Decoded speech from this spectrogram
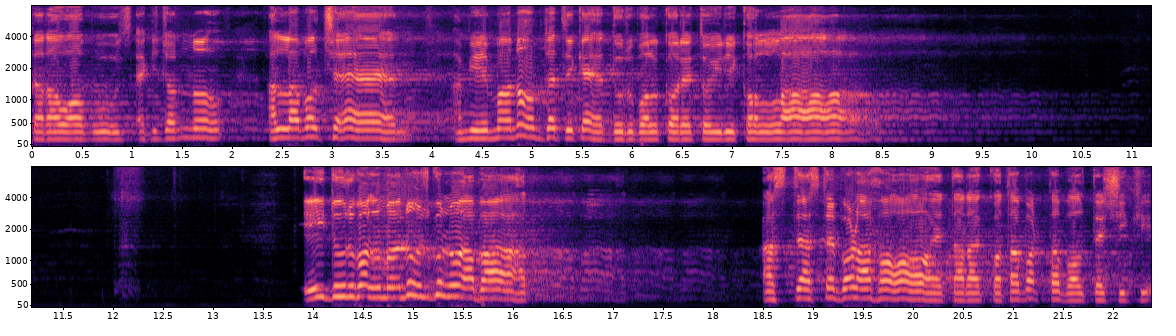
তারা অবুঝ এক জন্য আল্লাহ বলছেন, আমি এই মানব জাতিকে দুর্বল করে তৈরি করলাম। এই দুর্বল মানুষগুলো আবার আস্তে আস্তে বড় হয়, তারা কথাবার্তা বলতে শিখে।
